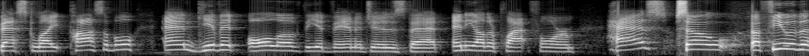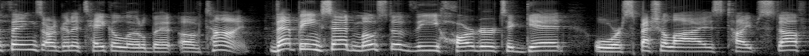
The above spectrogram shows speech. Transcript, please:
best light possible and give it all of the advantages that any other platform has. So a few of the things are going to take a little bit of time. That being said, most of the harder to get or specialized type stuff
